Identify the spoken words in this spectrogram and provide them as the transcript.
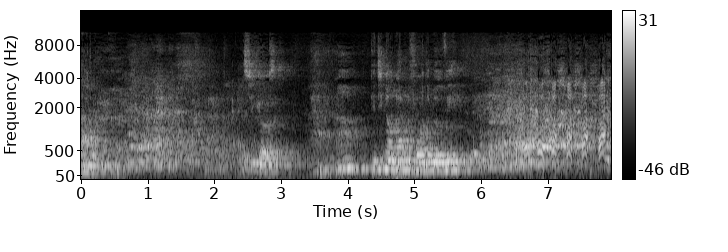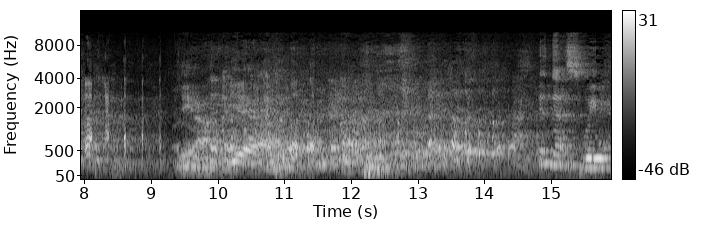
Labyrinth. And she goes, did you know that before the movie? yeah. Yeah. Isn't that sweet?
